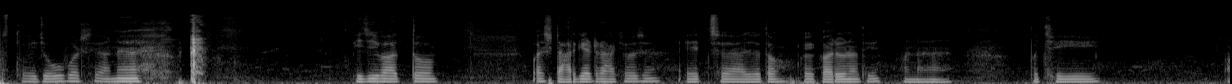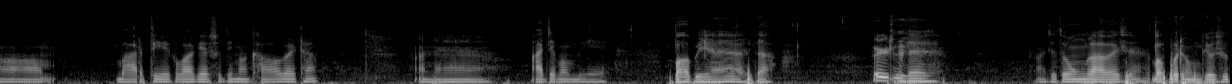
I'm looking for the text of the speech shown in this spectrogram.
વસ્તુ એ જોવું પડશે અને બીજી વાત તો બસ ટાર્ગેટ રાખ્યો છે. એ જ છે, આજે તો કંઈ કર્યું નથી. અને પછી બારથી એક વાગ્યા સુધીમાં ખાવા બેઠા. અને આજે મમ્મીએ ભાભી આવ્યા હતા. એટલે આજે તો ઊંઘ આવે છે. બપોરે ઊંઘ્યો છું.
